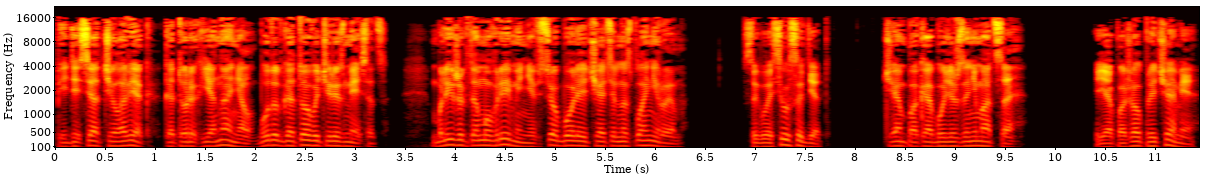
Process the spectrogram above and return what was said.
«Пятьдесят человек, которых я нанял, будут готовы через месяц. Ближе к тому времени все более тщательно спланируем», — согласился дед. «Чем пока будешь заниматься?» Я пожал плечами,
